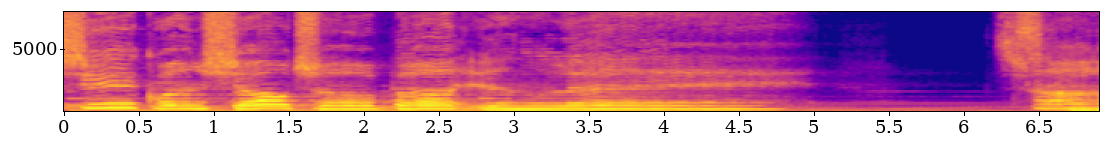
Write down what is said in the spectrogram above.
习惯笑着把眼泪擦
